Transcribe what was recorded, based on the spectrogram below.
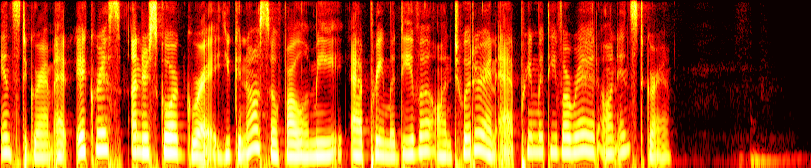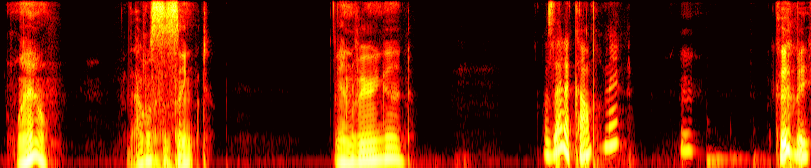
Instagram at Icarus underscore Gray. You can also follow me at Prima Diva on Twitter and at Prima Diva Red on Instagram. Wow, that was succinct and very good. Was that a compliment? Hmm. Could be.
